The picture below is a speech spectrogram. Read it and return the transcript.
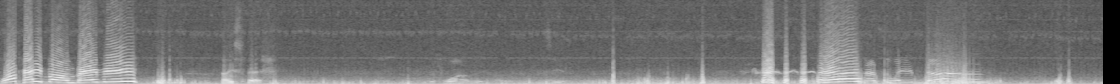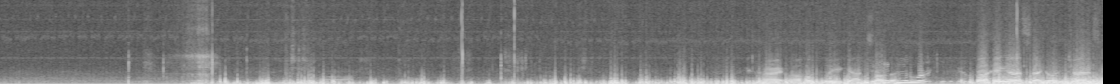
What? Pettibone, baby! Nice fish. Just one of it. See it. That's the way it's done. Alright, well hopefully you got something. didn't work, you could have a Well, oh, hang on a second. Let me try this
